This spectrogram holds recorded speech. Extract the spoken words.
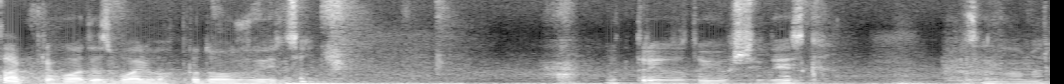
Так, пригоди з Volvo продовжуються. От три задаючий диск. Це номер.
